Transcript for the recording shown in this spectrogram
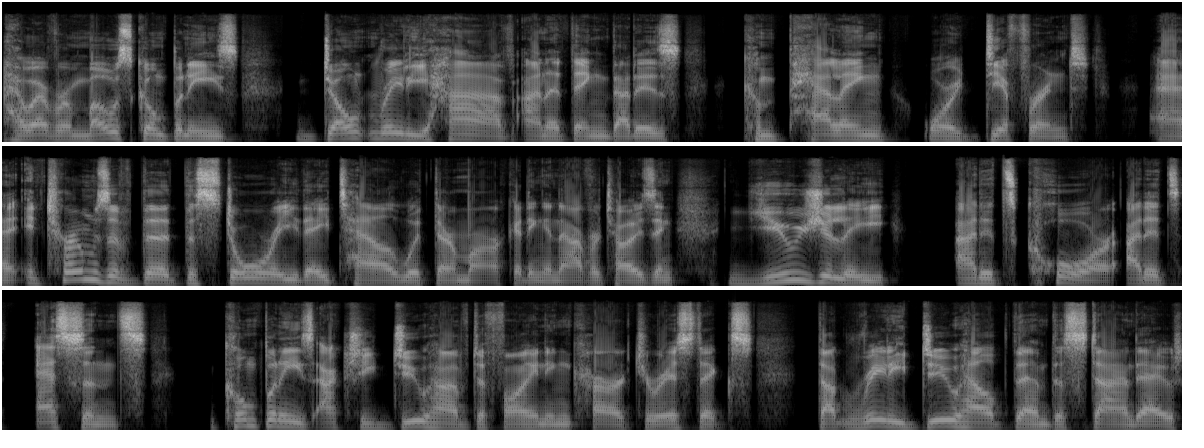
However, most companies don't really have anything that is compelling or different uh, in terms of the the story they tell with their marketing and advertising. Usually, at its core, at its essence, companies actually do have defining characteristics that really do help them to stand out.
